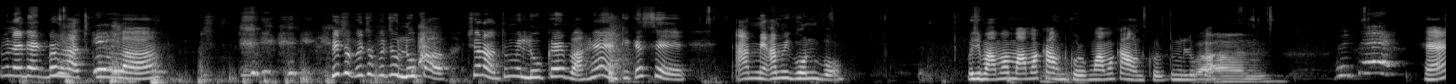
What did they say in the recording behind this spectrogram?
তুমি এটা একবার ভাজ করলা? পিছু পিছু পিছু লুকাও। শোনো তুমি লুকাইবা হ্যাঁ ঠিক আছে? আমি আমি গুনবো। ওই যে মামা মামা কাউন্ট করুক মামা কাউন্ট করুক তুমি লুকাও। হ্যাঁ?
